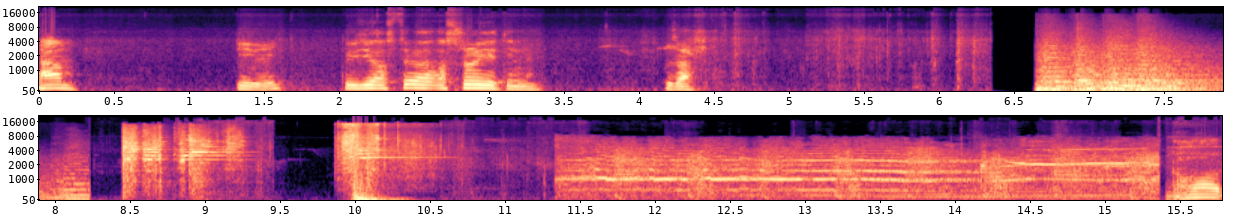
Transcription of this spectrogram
থাম। কি ভাই? তুই যে অস্ত্র অস্ত্র নিয়ে যেতি না যা। ধর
